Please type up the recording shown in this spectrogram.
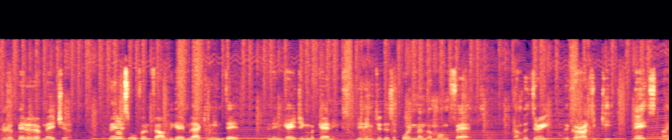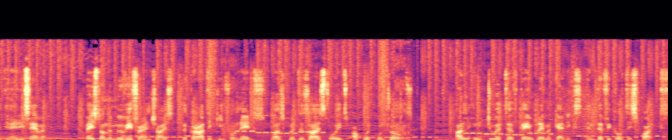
and repetitive nature. Players often found the game lacking in depth and engaging mechanics, leading to disappointment among fans. Number 3. The Karate Kid, NES, 1987. Based on the movie franchise, The Karate Kid for NES was criticized for its awkward controls, unintuitive gameplay mechanics, and difficulty spikes.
